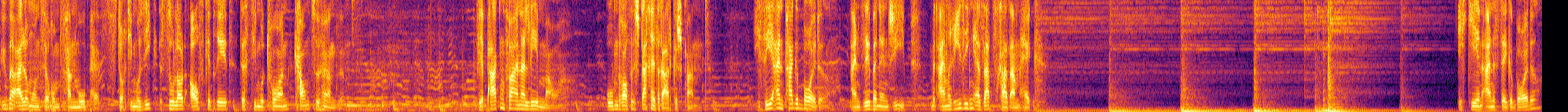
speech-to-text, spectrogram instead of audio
Überall um uns herum fahren Mopeds, doch die Musik ist so laut aufgedreht, dass die Motoren kaum zu hören sind. Wir parken vor einer Lehmmauer. Obendrauf ist Stacheldraht gespannt. Ich sehe ein paar Gebäude, einen silbernen Jeep mit einem riesigen Ersatzrad am Heck Ich gehe in eines der Gebäude.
